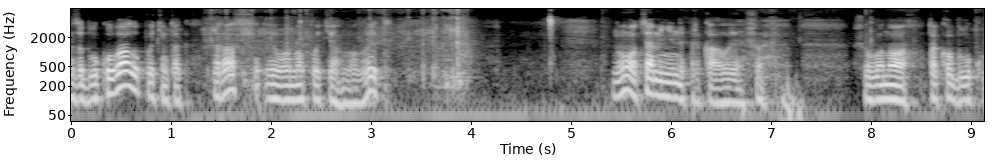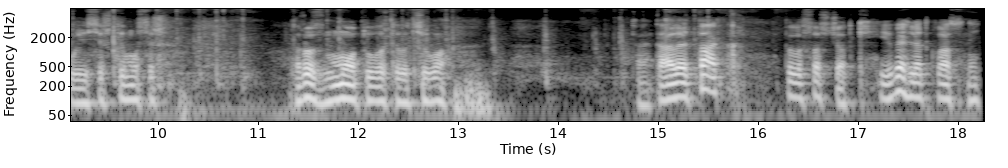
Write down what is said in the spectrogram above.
заблокувало, потім так раз і воно потягнуло. Ну, оце мені не прикалує, що, що воно тако блокується, що ти мусиш розмотувати оцього. Так, але так, пилосос. І вигляд класний,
